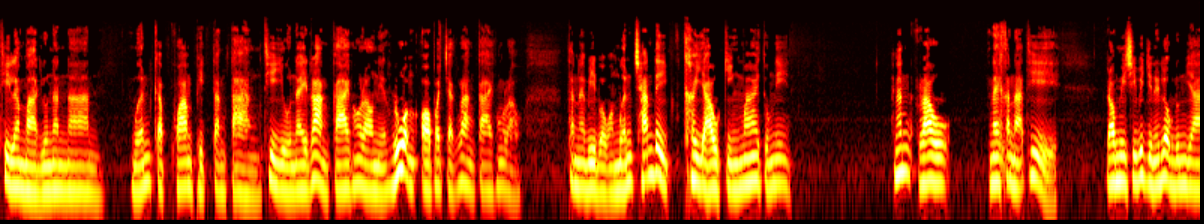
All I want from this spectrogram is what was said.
ที่ละหมาดอยู่นานๆเหมือนกับความผิดต่างๆ ที่อยู่ในร่างกายของเราเนี่ยร่วงออกไปจากร่างกายของเราท่านนาบีบอกว่าเหมือนฉันได้เขย่ากิ่งไม้ตรงนี้ฉะนั้นเรา ในขณะที่เรามีชีวิตอยู่ในโลกดุนยา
